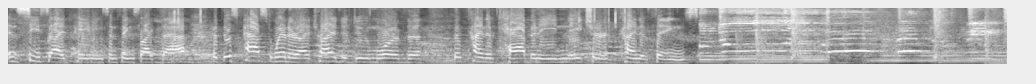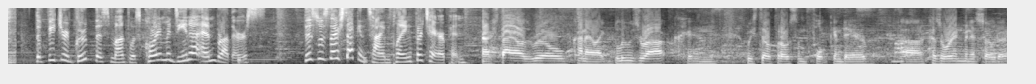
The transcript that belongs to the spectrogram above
and seaside paintings and things like that. But this past winter I tried to do more of the, the kind of cabiny nature kind of things. The featured group this month was Corey Medina and Brothers. This was their second time playing for Terrapin. Our style is real kind of like blues rock, and we still throw some folk in there because uh, we're in Minnesota.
